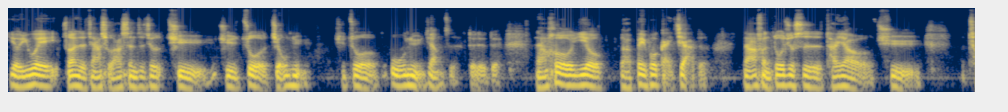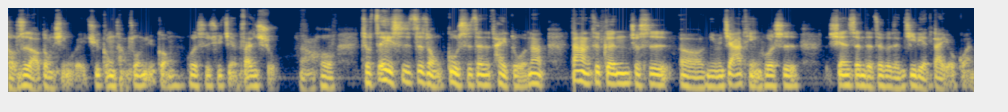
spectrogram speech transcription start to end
有一位受难者家属，他甚至就去去做酒女，去做舞女这样子，对对对，然后也有呃被迫改嫁的。然后很多就是他要去从事劳动行为，去工厂做女工，或者是去捡番薯。然后就这一次这种故事真的太多。那当然这跟就是呃你们家庭或是先生的这个人际连带有关。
